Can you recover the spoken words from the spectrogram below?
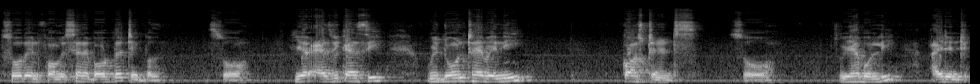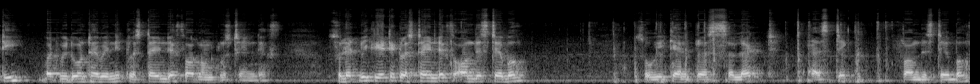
show the information about the table. So here as we can see we don't have any constants. So we have only identity but we don't have any cluster index or non-cluster index so let me create a cluster index on this table. So we can press select asterisk from this table.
